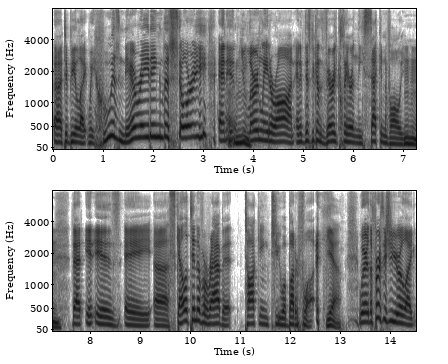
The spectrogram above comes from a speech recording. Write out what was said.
uh, to be like, wait, who is narrating this story? And it, Mm-hmm. you learn later on, and it, this becomes very clear in the second volume Mm-hmm. that it is a uh, skeleton of a rabbit talking to a butterfly. Yeah. Where the first issue you're like,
